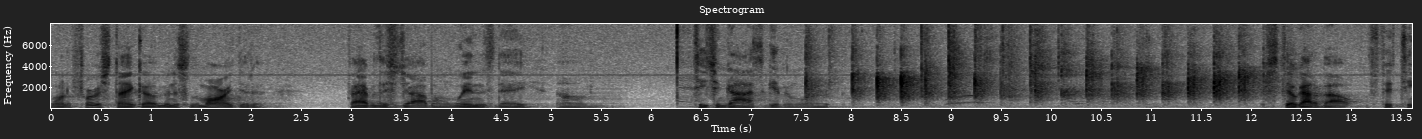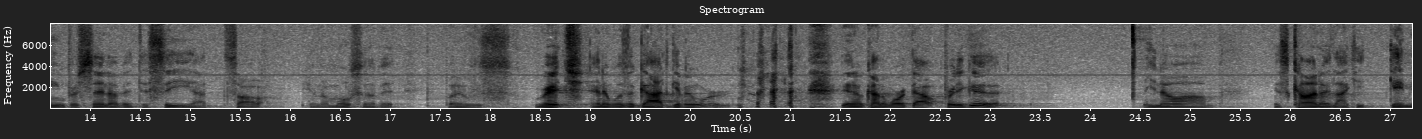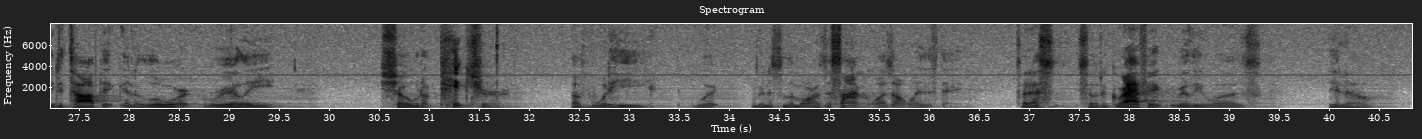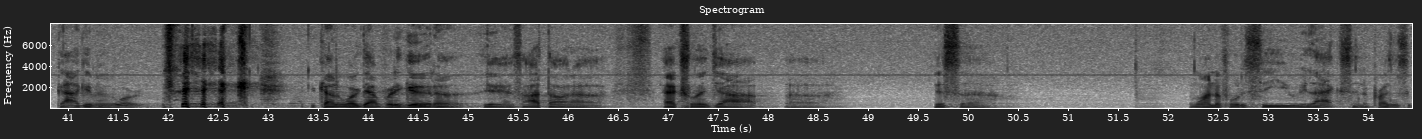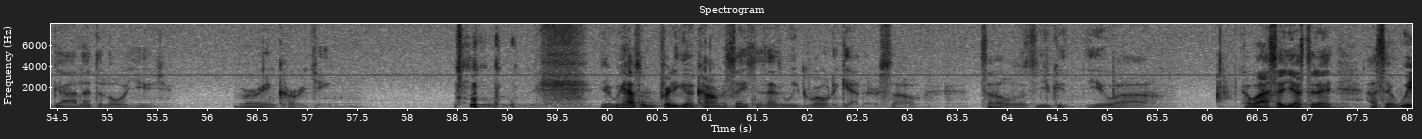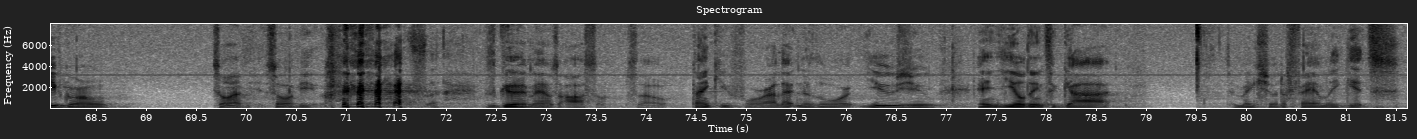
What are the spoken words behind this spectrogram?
I want to first thank uh, Minister Lamar. He did a fabulous job on Wednesday um, teaching God's given word. Still got about 15% of it to see. I saw, you know, most of it, but it was rich and it was a God-given word. you know, kind of worked out pretty good. You know, um, it's kind of like he gave me the topic and the Lord really showed a picture of what he, what Minister Lamar's assignment was on Wednesday. So that's, so the graphic really was, you know, God-given word. it kind of worked out pretty good, huh? Yeah, so I thought, uh, excellent job. Uh, just uh, wonderful to see you relax in the presence of God. Let the Lord use you. Very encouraging. yeah, we have some pretty good conversations as we grow together. So, so you could you. Uh, what I said yesterday, I said we've grown. So have so have you. it's good, man. It was awesome. So thank you for uh, letting the Lord use you and yielding to God to make sure the family gets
